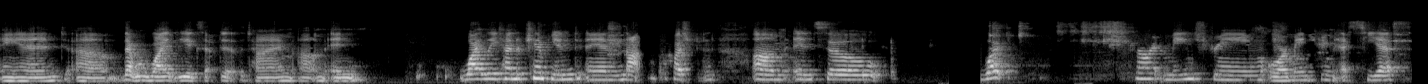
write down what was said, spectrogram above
and um, that were widely accepted at the time um, and widely kind of championed and not questioned. Um, and so, what current mainstream or mainstream STS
